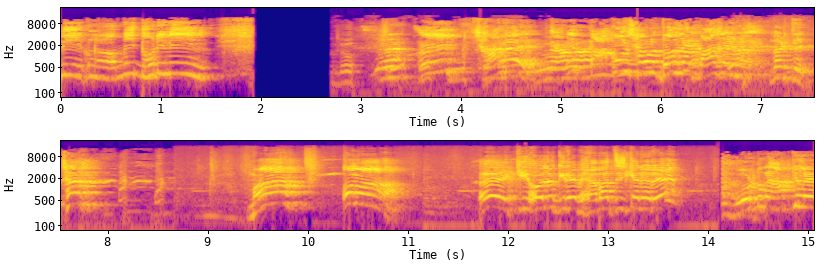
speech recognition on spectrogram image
রে? এখন আমি ধরিনি। মা! ও মা! এই কি হলো কি রে? ভেবাচ্ছিস কেন রে? বোর্ডটাকে আটকেলে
